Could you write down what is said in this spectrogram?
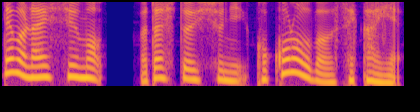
では来週も私と一緒に心を奪う世界へ。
